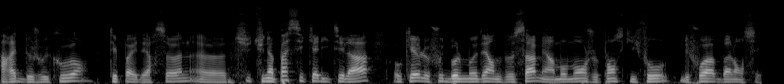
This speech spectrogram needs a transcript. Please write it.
arrête de jouer court, t'es pas Ederson, euh, tu, tu n'as pas ces qualités-là. Ok, le football moderne veut ça, mais à un moment, je pense qu'il faut des fois balancer.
